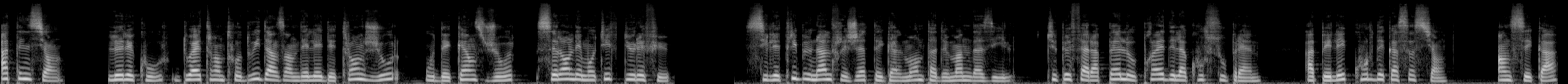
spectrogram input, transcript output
Attention, le recours doit être introduit dans un délai de 30 jours ou de 15 jours selon les motifs du refus. Si le tribunal rejette également ta demande d'asile, tu peux faire appel auprès de la Cour suprême, appelée Cour de cassation. En ces cas,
